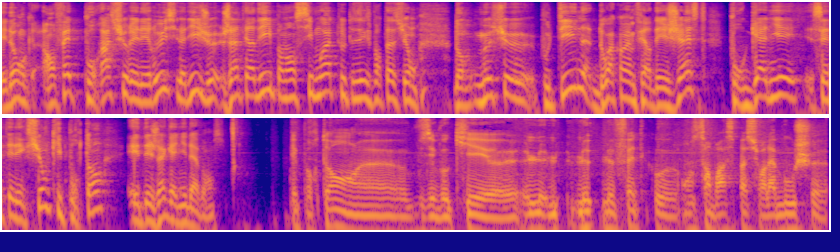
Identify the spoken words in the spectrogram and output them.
Et donc, en fait, pour rassurer les Russes, il a dit j'interdis pendant six mois toutes les exportations. Donc, Monsieur Poutine doit quand même faire des gestes pour gagner cette élection qui pourtant est déjà gagnée d'avance. Et pourtant, euh, vous évoquiez euh, le, le, fait qu'on ne s'embrasse pas sur la bouche, euh,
